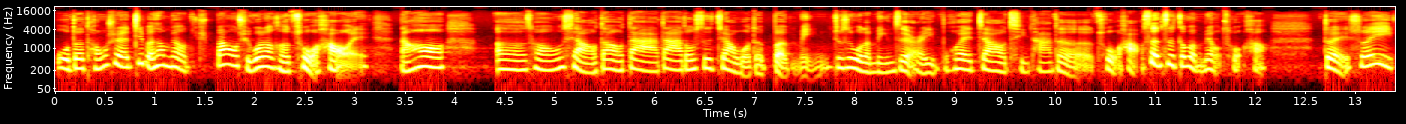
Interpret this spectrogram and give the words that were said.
我的同学基本上没有帮我取过任何绰号，诶，然后。呃，从小到大，大家都是叫我的本名，就是我的名字而已，不会叫其他的绰号，甚至根本没有绰号。对，所以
